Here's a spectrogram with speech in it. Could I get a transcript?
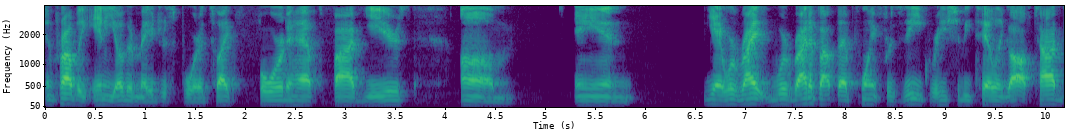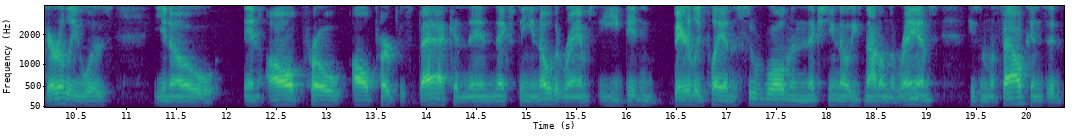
and probably any other major sport. It's like four and a half to five years. Um, and yeah, we're right. We're right about that point for Zeke where he should be tailing off. Todd Gurley was, you know, an all pro, all purpose back. And then next thing you know, the Rams, he didn't barely play in the Super Bowl. And then next thing you know, he's not on the Rams, he's on the Falcons. And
